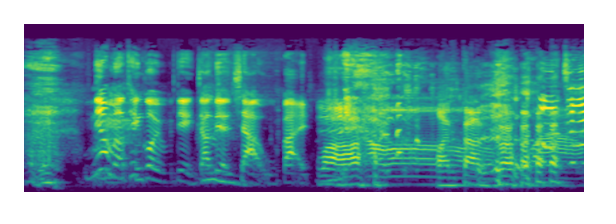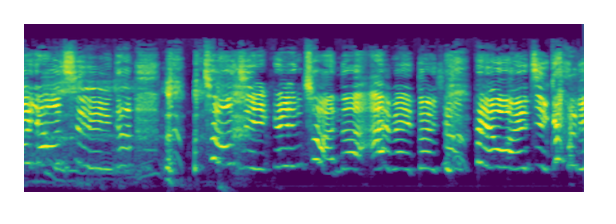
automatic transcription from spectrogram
你有没有听过一部电影叫《恋夏五百日》？哇，完蛋了！我就邀请超级晕船的暧昧对象陪我一起看《恋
